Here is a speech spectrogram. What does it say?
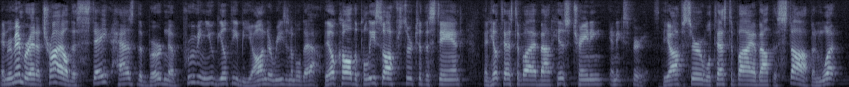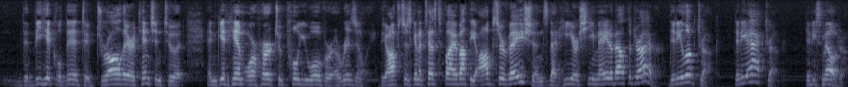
And remember, at a trial, the state has the burden of proving you guilty beyond a reasonable doubt. They'll call the police officer to the stand and he'll testify about his training and experience. The officer will testify about the stop and what the vehicle did to draw their attention to it and get him or her to pull you over originally. The officer is going to testify about the observations that he or she made about the driver. Did he look drunk? Did he act drunk? Did he smell drunk?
